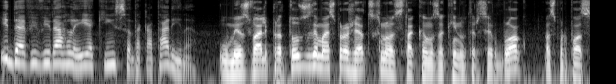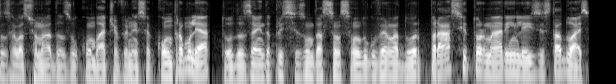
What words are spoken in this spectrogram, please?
e deve virar lei aqui em Santa Catarina. O mesmo vale para todos os demais projetos que nós destacamos aqui no terceiro bloco. As propostas relacionadas ao combate à violência contra a mulher, todas ainda precisam da sanção do governador para se tornarem leis estaduais.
